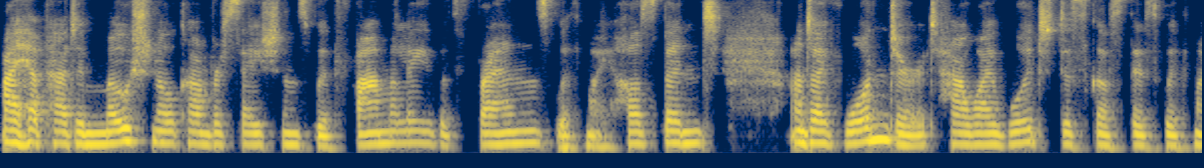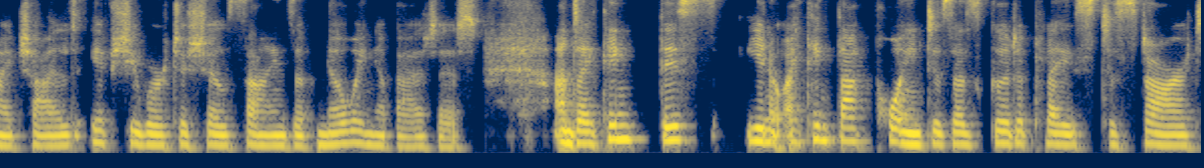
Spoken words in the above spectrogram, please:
I have had emotional conversations with family, with friends, with my husband, and I've wondered how I would discuss this with my child if she were to show signs of knowing about it. And I think this, you know, I think that point is as good a place to start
